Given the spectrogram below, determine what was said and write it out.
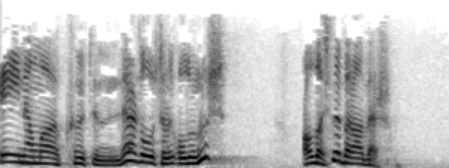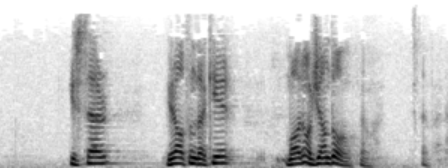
Eyne ma kuntum. Nerede olursanız olunuz Allah sizinle beraber. İster yer altındaki maden ocağında ol. İster böyle.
